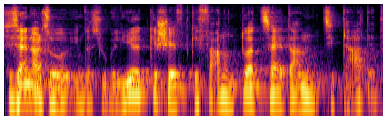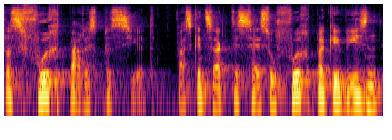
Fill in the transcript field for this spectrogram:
Sie seien also in das Juweliergeschäft gefahren und dort sei dann, Zitat, etwas Furchtbares passiert. Vasken sagt, es sei so furchtbar gewesen,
